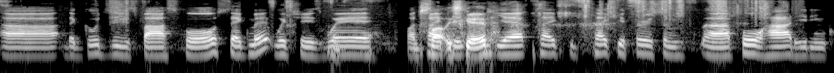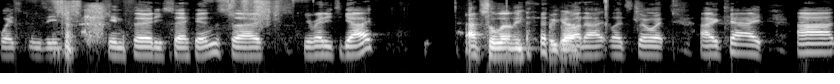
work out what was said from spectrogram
uh, the Goodsies Fast Four segment, which is where I I'm slightly you- scared. Yeah, take take you through some uh, four hard hitting questions in in thirty seconds. So, you ready to go? Absolutely, we go. Righto, let's do it. Okay. Uh,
